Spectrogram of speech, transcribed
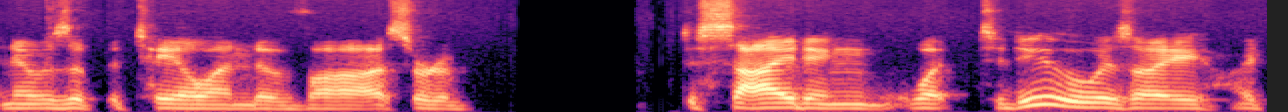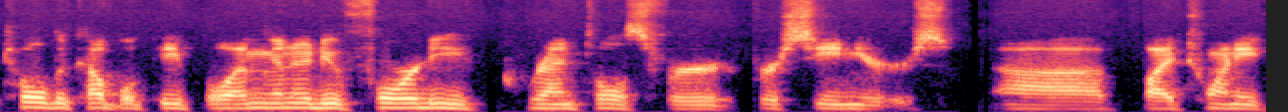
And it was at the tail end of uh, sort of deciding what to do is I, I told a couple people I'm going to do 40 rentals for for seniors uh, by 2020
